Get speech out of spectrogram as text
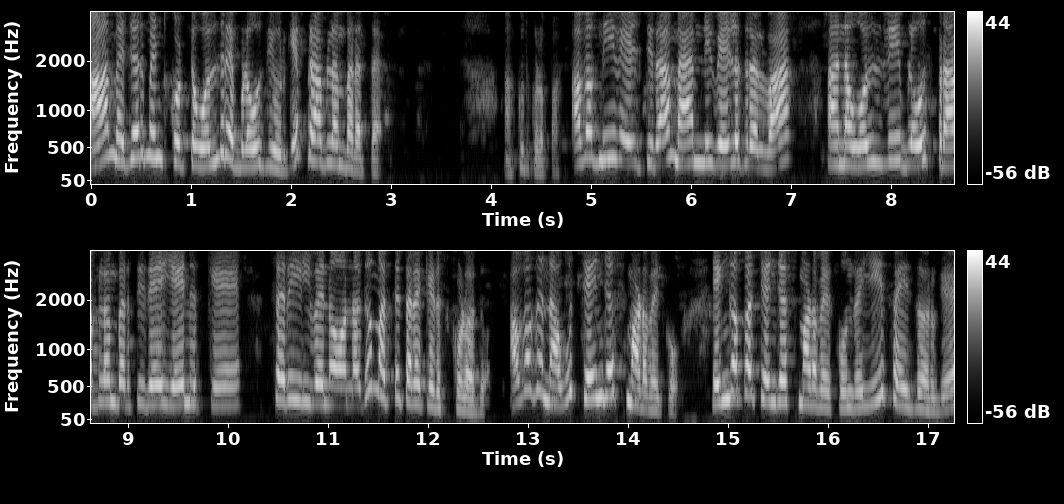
ಆ ಮೆಜರ್ಮೆಂಟ್ ಕೊಟ್ಟು ಹೊಲ್ದ್ರೆ ಬ್ಲೌಸ್ ಇವ್ರಿಗೆ ಪ್ರಾಬ್ಲಮ್ ಬರುತ್ತೆ. ಆ, ಕೂತ್ಕೊಳ್ಳಪ್ಪ. ಅವಾಗ ನೀವ್ ಹೇಳ್ತೀರಾ? ಮ್ಯಾಮ್ ನೀವ್ ಹೇಳಿದ್ರಲ್ವಾ? ನಾವು ನಾವ್ ಹೊಲ್ದ್ವಿ ಬ್ಲೌಸ್ ಪ್ರಾಬ್ಲಮ್ ಬರ್ತಿದೆ ಏನಕ್ಕೆ? ಸರಿ ಇಲ್ವೇನೋ ಅನ್ನೋದು ಮತ್ತೆ ತಲೆ ಕೆಡಿಸ್ಕೊಳ್ಳೋದು. ಅವಾಗ ನಾವು ಚೇಂಜಸ್ ಮಾಡಬೇಕು. ಹೆಂಗಪ್ಪ ಚೇಂಜಸ್ ಮಾಡಬೇಕು ಅಂದ್ರೆ ಈ ಸೈಜ್ ಅವ್ರಿಗೆ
